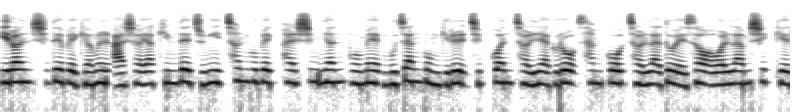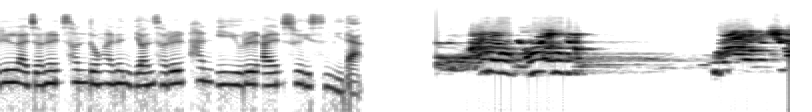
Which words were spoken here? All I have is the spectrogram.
이런 시대 배경을 아셔야 김대중이 1980년 봄에 무장봉기를 집권 전략으로 삼고 전라도에서 월남식 게릴라전을 선동하는 연설을 한 이유를 알 수 있습니다. 그런 유랑기를 월남시로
